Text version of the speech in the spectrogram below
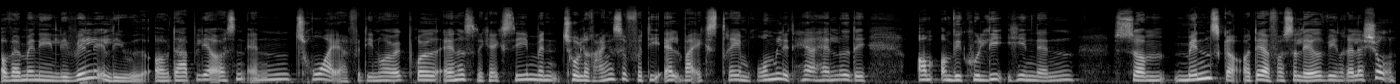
og hvad man egentlig vil i livet, og der bliver også en anden, tror jeg, fordi nu har jeg jo ikke prøvet andet, så det kan jeg ikke sige, men tolerance, fordi alt var ekstremt rummeligt. Her handlede det om, om vi kunne lide hinanden, som mennesker, og derfor så lavede vi en relation.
